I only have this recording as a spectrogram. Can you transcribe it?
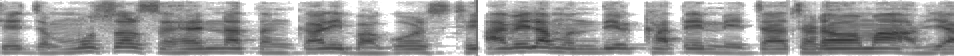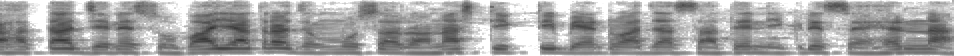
છે. જમ્મુસર શહેરના તંકારી ભાગોળ સ્થિત આવેલા મંદિર ખાતે નેચા ચડાવવામાં આવ્યા હતા, જેને શોભાયાત્રા જંબુસર રનાસ્ટિકથી બેન્ડ વાજા સાથે નીકળી શહેરના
